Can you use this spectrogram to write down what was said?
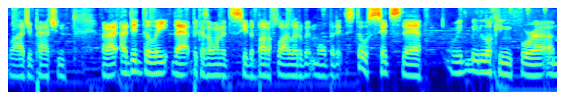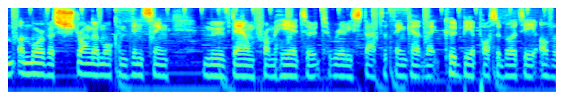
larger pattern. But I, I, did delete that because I wanted to see the butterfly a little bit more, but it still sits there. We'd be looking for a, a, a more of a stronger, more convincing move down from here to, to really start to think that could be a possibility of a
